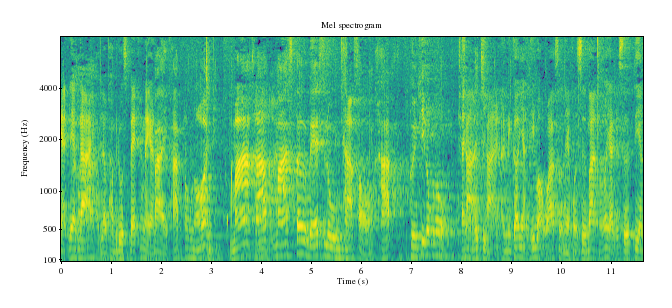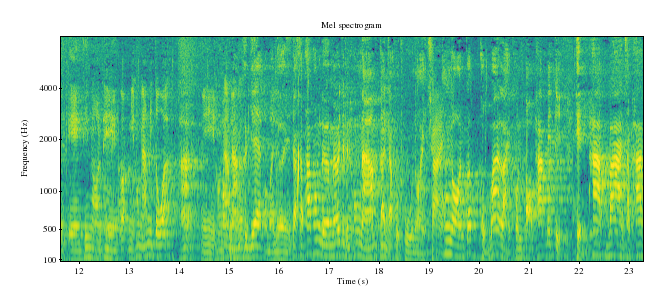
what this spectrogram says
เงี้ยเรียกได้อ่าแล้วพาไปดูสเปซข้างในกันไปครับห้องนอนมาครับ Master Bedroom ชั้ครันบ2ครับ พื้นที่โล่งๆใช้งานได้จริง ใช่อันนี้ก็อย่างที่บอกว่าส่วนใหญ่คนซื้อบ้านเขาก็อยากจะซื้อเตียงเองที่นอนเองก็มีห้องน้ำในตัวอ่า นี่ห้องห้องน้ำน้ำคือแยกออกมาเลย จากสภาพห้องเดิมไม่ว่าจะเป็นห้องน้ำก็จะหดหูหน่อย ใช่ ห้องนอนก็ผมว่าหลายคนต่อภาพไม่ติด เห็นภาพบ้านสภาพ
